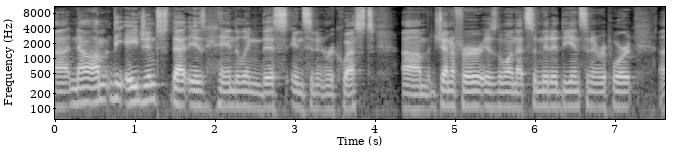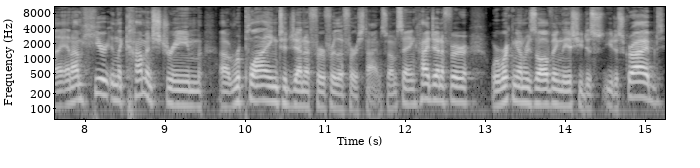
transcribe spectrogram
Uh, now I'm the agent that is handling this incident request. Um, Jennifer is the one that submitted the incident report, uh, and I'm here in the comment stream uh, replying to Jennifer for the first time. So I'm saying, Hi Jennifer, we're working on resolving the issue you described.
